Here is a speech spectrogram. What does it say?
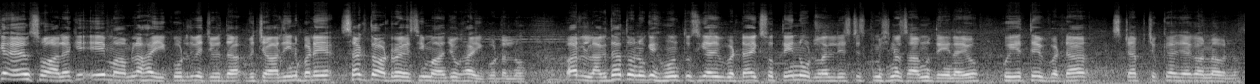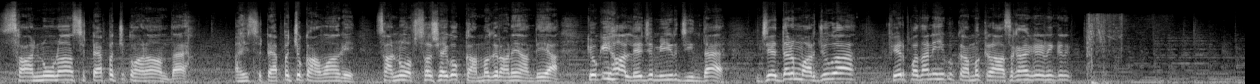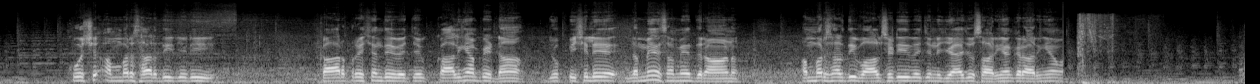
ਇੱਕ ਅਹਿਮ ਸਵਾਲ ਹੈ ਕਿ ਇਹ ਮਾਮਲਾ ਹਾਈ ਕੋਰਟ ਦੇ ਵਿੱਚ ਵਿਦਾ- ਵਿਚਾਰਧੀਨ ਬੜੇ ਸਖਤ ਆਰਡਰ ਹੋਏ ਸੀ ਮਾਨਯੋਗ ਹਾਈ ਕੋਰਟ ਵੱਲੋਂ। ਪਰ ਲੱਗਦਾ ਤੁਹਾਨੂੰ ਕਿ ਹੁਣ ਤੁਸੀਂ ਅੱਜ ਵੱਡਾ 103 ਹੋਟਲਾਂ ਦੀ ਲਿਸਟ ਕਮਿਸ਼ਨਰ ਸਾਹਿਬ ਨੂੰ ਦੇਣ ਆਇਓ ਕੋਈ ਇੱਥੇ ਵੱਡਾ ਸਟੈਪ ਚੁੱਕਿਆ ਜਾਏਗਾ ਉਹਨਾਂ ਵੱਲੋਂ? ਸਾਨੂੰ ਨਾ ਸਟੈਪ ਚੁਕਾਉਣਾ ਆਉਂਦਾ ਹੈ। ਅਸੀਂ ਸਟੈਪ ਚੁਕਾਵਾਂਗੇ। ਸਾਨੂੰ ਅਫਸਰਸ਼ਾਹੀ ਕੋ ਕੰਮ ਕਰਾਣੇ ਆਉਂਦੇ ਆ। ਕਿਉਂਕਿ ਹਾਲੇ ਜ਼ਮੀਰ ਜਿੰਦਾ ਹੈ। ਜਿੱਦਣ ਮਰ ਜੂਗਾ ਫਿਰ ਪਤਾ ਨਹੀਂ ਕੋਈ ਕੰਮ ਕਰਾ ਸਕਾਂਗੇ ਕਿ ਨਹੀਂ। ਕਿ ਨਹੀਂ। ਕੁਝ ਅੰਮ੍ਰਿਤਸਰ ਦੀ ਜਿਹੜੀ ਕਾਰਪੋਰੇਸ਼ਨ ਦੇ ਵਿੱਚ ਕਾਲੀਆਂ ਭੇਡਾਂ ਜੋ ਪਿਛਲੇ ਲੰਮੇ ਸਮੇਂ ਦੌਰਾਨ ਅੰਮ੍ਰਿਤਸਰ ਦੀ ਵਾਲ ਸਿਟੀ ਵਿੱਚ ਨਜਾਇਜ਼ ਉਸਾਰੀਆਂ ਕਰਾ ਰਹੀਆਂ ਵਾਂ।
